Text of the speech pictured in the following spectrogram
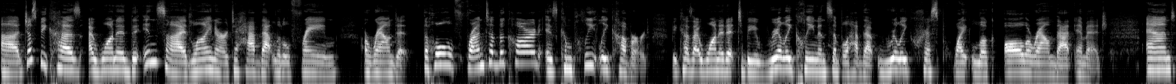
uh, just because I wanted the inside liner to have that little frame around it. The whole front of the card is completely covered because I wanted it to be really clean and simple, have that really crisp white look all around that image. And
